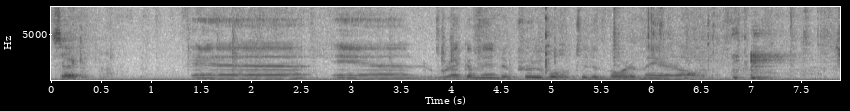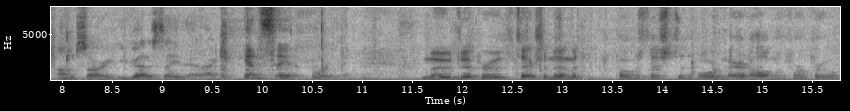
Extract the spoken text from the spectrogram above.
Second. And, and recommend approval to the Board of Mayor and Aldermen. I'm sorry, you gotta say that. I can't say it for you. Move to approve the text amendment. Propose this to the Board of Mayor and Alderman for approval.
